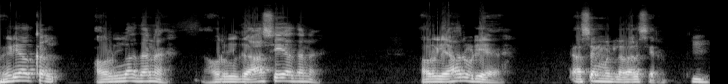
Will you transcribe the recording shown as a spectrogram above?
மீடியாக்கள் அவர்களாக தானே அவர்களுக்கு ஆசையாக தானே அவர்கள் யாருடைய அசைன்மெண்ட்டில் வேலை செய்கிறாங்க ம்.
